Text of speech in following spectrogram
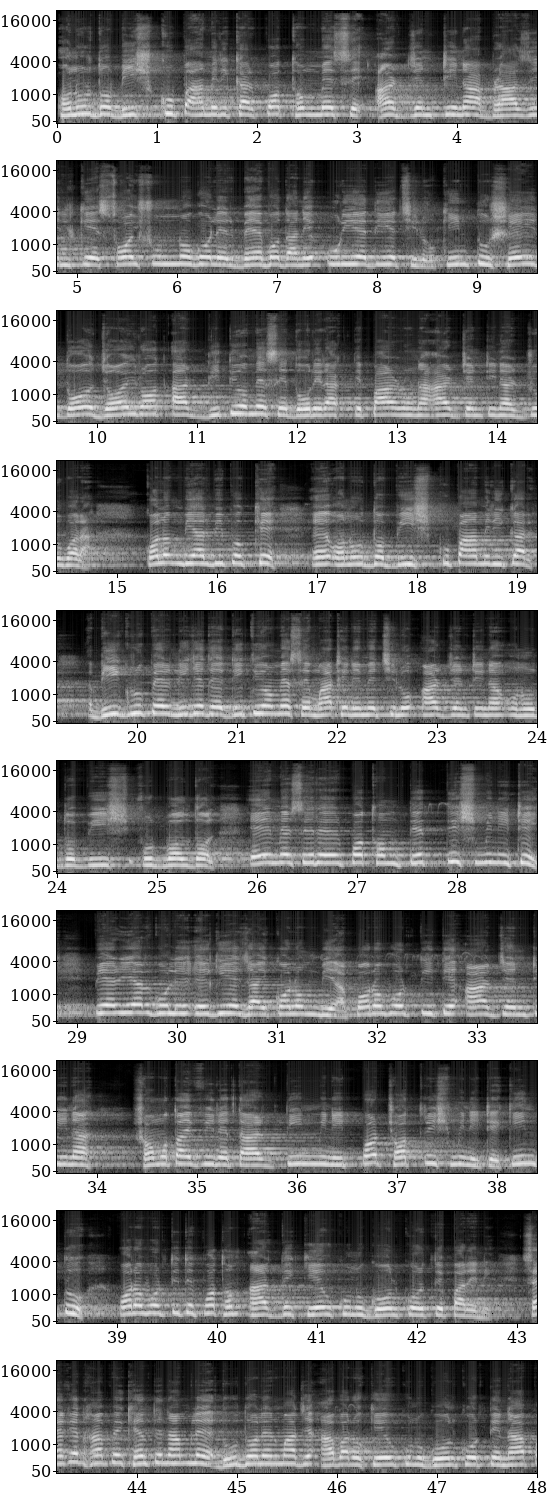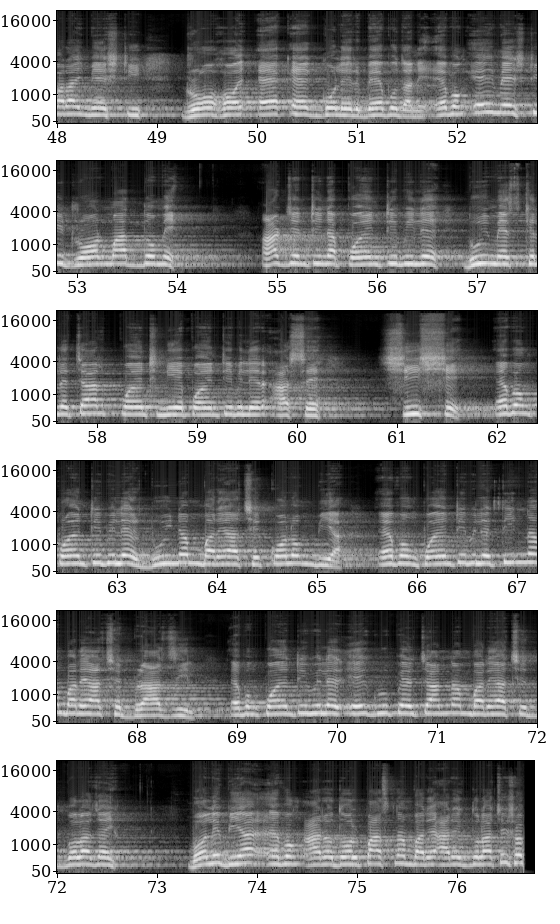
অনূর্ধ্ব বিশ কোপা আমেরিকার প্রথম ম্যাচে আর্জেন্টিনা ব্রাজিলকে ছয় শূন্য গোলের ব্যবধানে উড়িয়ে দিয়েছিল, কিন্তু সেই দ- জয়রথ আর দ্বিতীয় ম্যাচে ধরে রাখতে পারল না আর্জেন্টিনার যুবরা। কলম্বিয়ার বিপক্ষে অনূর্ধ্ব বিশ কোপা আমেরিকার বি গ্রুপের নিজেদের দ্বিতীয় ম্যাচে মাঠে নেমেছিল আর্জেন্টিনা অনূর্ধ্ব বিশ ফুটবল দল। এই ম্যাচের প্রথম তেত্রিশ মিনিটেই পেরিয়ার গোলে এগিয়ে যায় কলম্বিয়া। পরবর্তীতে আর্জেন্টিনা সমতায় ফিরে তার তিন মিনিট পর ছত্রিশ মিনিটে, কিন্তু পরবর্তীতে প্রথম আর্ধে কেউ কোনো গোল করতে পারেনি। সেকেন্ড হাফে খেলতে নামলে দু দলের মাঝে আবারও কেউ কোনো গোল করতে না পারায় ম্যাচটি ড্র হয় এক এক গোলের ব্যবধানে এবং এই ম্যাচটি ড্রর মাধ্যমে আর্জেন্টিনা পয়েন্ট টেবিলে দুই ম্যাচ খেলে চার পয়েন্ট নিয়ে পয়েন্ট টেবিলের আসে শীর্ষে। এবং পয়েন্ট টেবিলের দুই নম্বরে আছে কলম্বিয়া এবং পয়েন্ট টেবিলের তিন নম্বরে আছে ব্রাজিল এবং পয়েন্ট টেবিলের এই গ্রুপের চার নম্বরে আছে বলা যায় বলিভিয়া এবং আরও দল পাঁচ নম্বরে আরেক দল আছে, সব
